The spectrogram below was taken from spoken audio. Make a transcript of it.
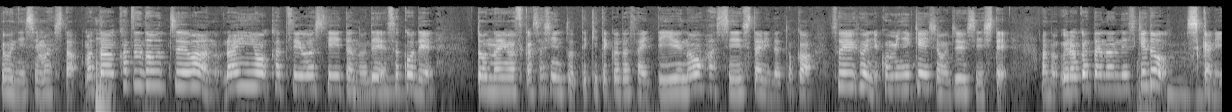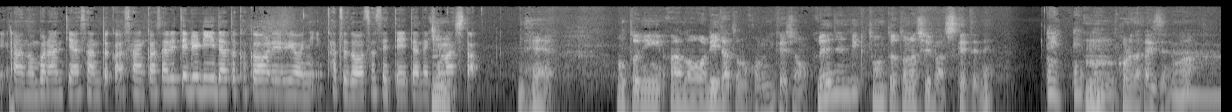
ようにしました。また活動中はあの LINE を活用していたのでそこでどんな様子か写真撮ってきてくださいっていうのを発信したりだとかそういうふうにコミュニケーションを重視してあの裏方なんですけどしっかりあのボランティアさんとか参加されてるリーダーと関われるように活動させていただきました、うん、ね本当にあのリーダーとのコミュニケーション例年でいくと本当にトランシーバーつけてねうん、コロナ禍以前は。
